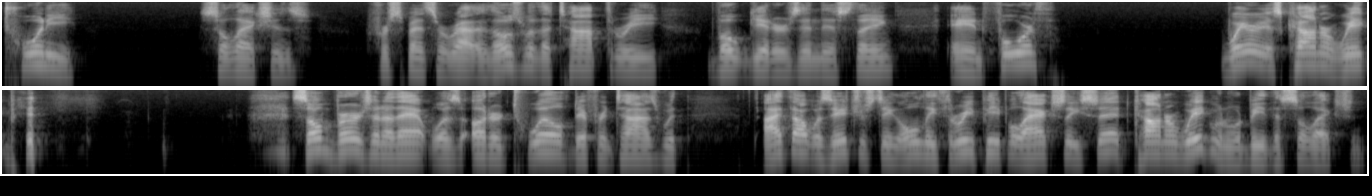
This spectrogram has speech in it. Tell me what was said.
20 selections for Spencer Rattler. Those were the top three vote getters in this thing. And fourth, where is Conner Weigman? Some version of that was uttered 12 different times with I thought was interesting only 3 people actually said Conner Weigman would be the selection.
